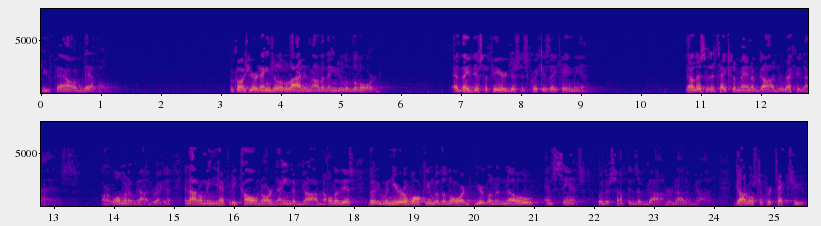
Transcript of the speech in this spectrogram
you foul devil. Because you're an angel of light and not an angel of the Lord. And they disappeared just as quick as they came in. Now listen, it takes a man of God to recognize, or a woman of God to recognize. And I don't mean you have to be called and ordained of God and all of this, but when you're walking with the Lord, you're going to know and sense whether something's of God or not of God. God wants to protect you.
